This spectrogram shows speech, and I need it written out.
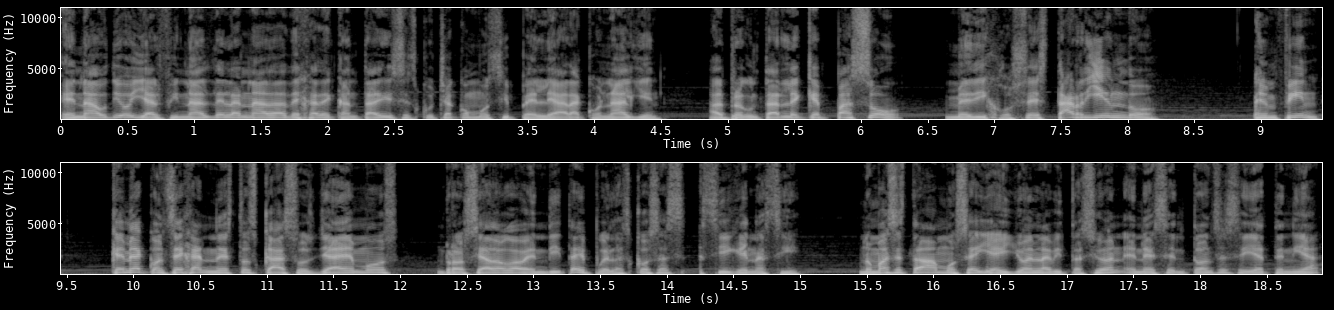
en audio y al final de la nada deja de cantar y se escucha como si peleara con alguien. Al preguntarle qué pasó, me dijo, se está riendo. En fin, ¿qué me aconsejan en estos casos? Ya hemos rociado agua bendita y pues las cosas siguen así. Nomás estábamos ella y yo en la habitación. En ese entonces ella tenía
